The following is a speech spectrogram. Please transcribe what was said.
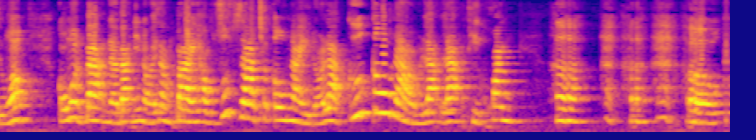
đúng không? Có một bạn là bạn ấy nói rằng bài học rút ra cho câu này đó là cứ câu nào lạ lạ thì khoanh ờ, ok,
